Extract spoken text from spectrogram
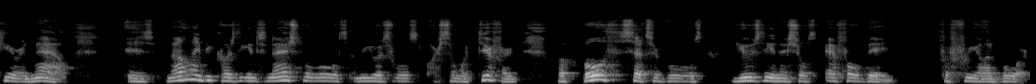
here and now is not only because the international rules and the US rules are somewhat different, but both sets of rules use the initials FOB for free on board,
